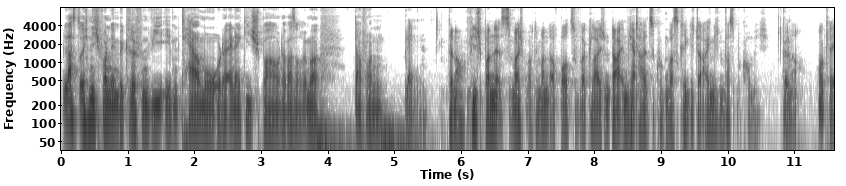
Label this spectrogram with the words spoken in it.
lasst euch nicht von den Begriffen wie eben Thermo oder Energiespar oder was auch immer davon blenden. Genau. Viel spannender ist zum Beispiel auch den Wandaufbau zu vergleichen und da im Detail zu gucken, was kriege ich da eigentlich und was bekomme ich. Genau. Okay.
